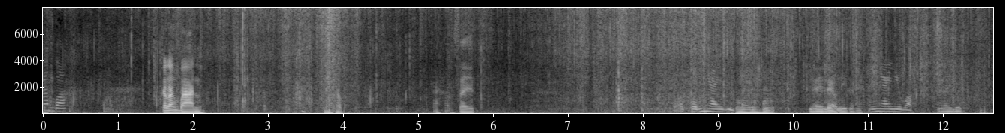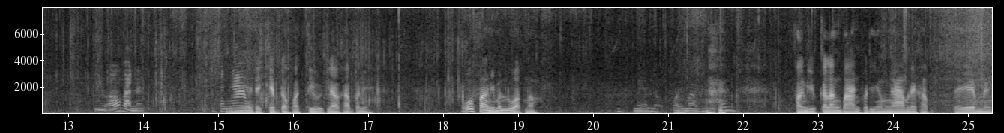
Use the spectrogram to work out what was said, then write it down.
งามบ่กำลังบานนี่ครับอะเอาใส่ เอาผมใหญ่อยู่ถุงใส่หู ไงแล้วนี่ก็ได้ผมใหญ่อยู่บ่ไงอยู่อยู่เอาบัดนั้นจะงามนี่เดี๋ยวเก็บดอกพักติวอีกแล้วครับวันนี้ โอ้ฟังนี่มันลวกเนาะแมนแล้วไฟมากอยู่ฟังดิบกำลังบานพอดีงามๆเลยครับ เต็มหนึ่ง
